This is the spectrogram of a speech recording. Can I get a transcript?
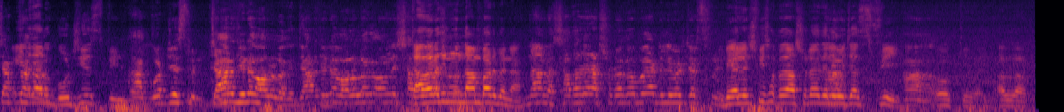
চারটা এটা আরও কালার গর্জিয়াস প্রিন্ট হ্যাঁ গর্জিয়াস প্রিন্ট যার যেটা ভালো লাগে যার যেটা ভালো লাগে অনলি দাম পারবে না। না টাকা ডেলিভারি চার্জ ফ্রি পিস টাকা ডেলিভারি চার্জ ফ্রি হ্যাঁ। ওকে ভাই আল্লাহ।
